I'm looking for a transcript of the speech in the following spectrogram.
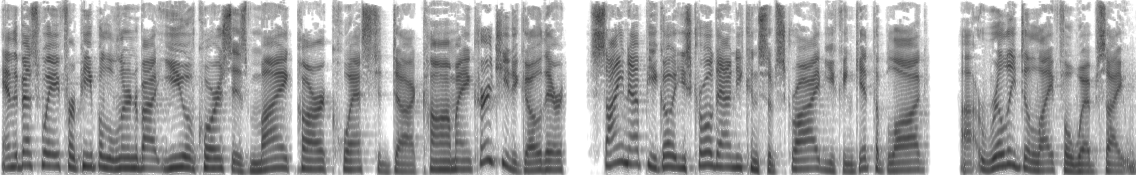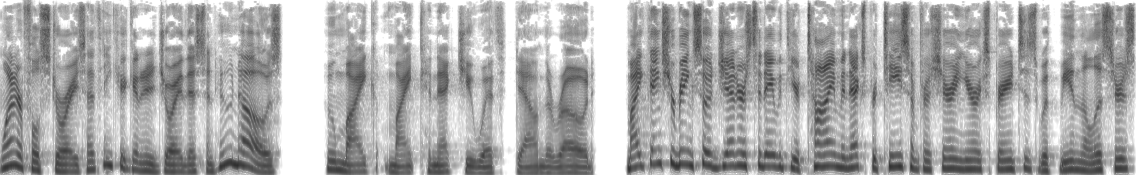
And the best way for people to learn about you, of course, is mycarquest.com. I encourage you to go there, sign up. You go, you scroll down, you can subscribe, you can get the blog. Uh, really delightful website, wonderful stories. I think you're going to enjoy this. And who knows who Mike might connect you with down the road. Mike, thanks for being so generous today with your time and expertise and for sharing your experiences with me and the listeners.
